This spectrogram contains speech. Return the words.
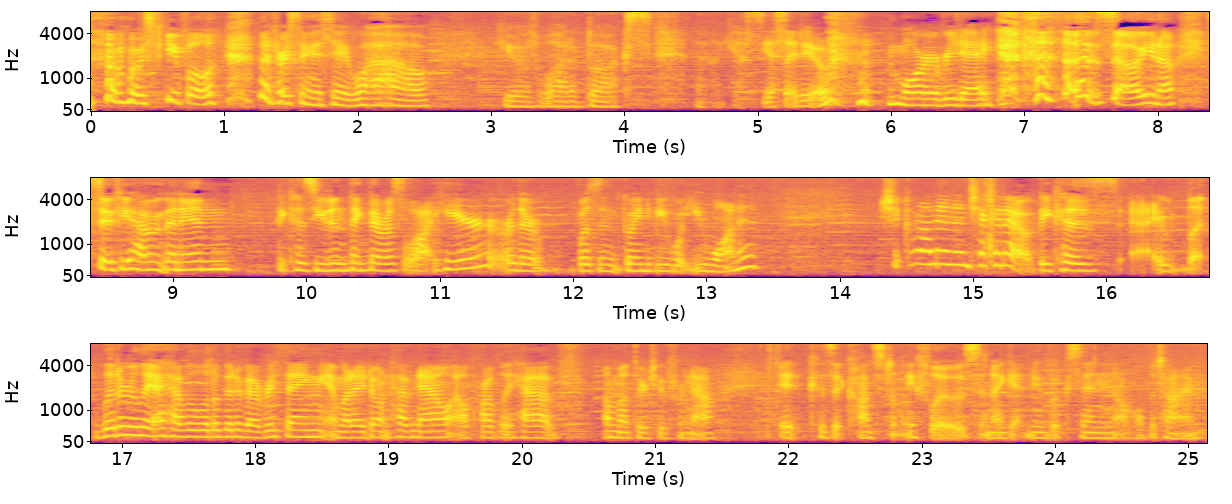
most people, the first thing they say, wow, you have a lot of books. Like, yes, yes, I do. More every day. so, you know, so if you haven't been in because you didn't think there was a lot here or there wasn't going to be what you wanted, you should come on in and check it out because I, literally I have a little bit of everything, and what I don't have now, I'll probably have a month or two from now, it because it constantly flows, and I get new books in all the time.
